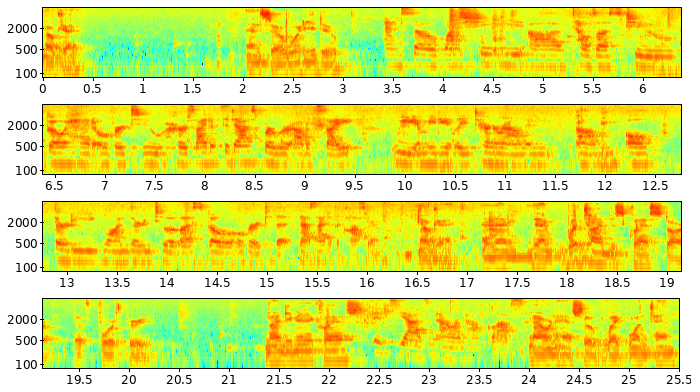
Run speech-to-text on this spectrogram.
Okay. And so what do you do? And so once she uh, tells us to go ahead over to her side of the desk where we're out of sight, we immediately turn around and um, all 31, 32 of us go over to the, that side of the classroom. Okay. And then, then what time does class start, the fourth period? 90-minute class? It's, yeah, it's an hour and a half class. Hour and a half, so like 110?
